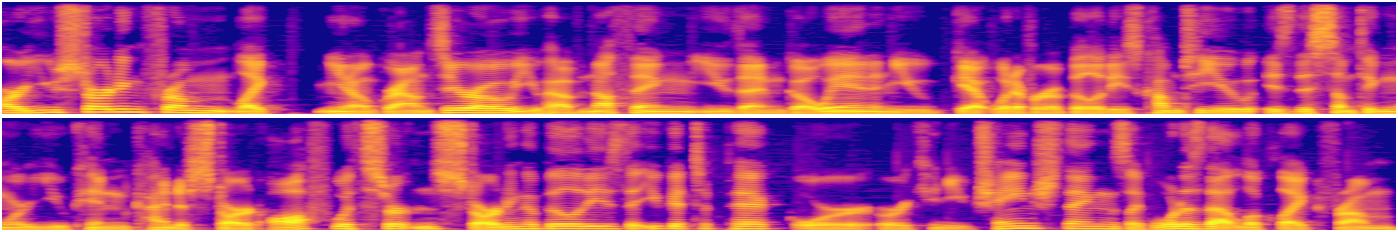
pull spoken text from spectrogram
are you starting from like you know ground zero you have nothing you then go in and you get whatever abilities come to you? Is this something where you can kind of start off with certain starting abilities that you get to pick or or can you change things? Like what does that look like from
